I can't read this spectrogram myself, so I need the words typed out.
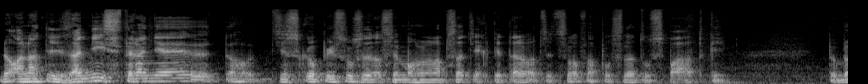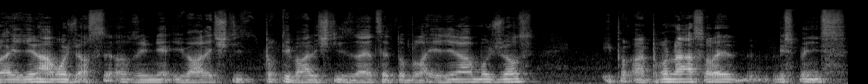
No a na té zadní straně toho tiskopisu se zase mohlo napsat těch 25 slov a poslat to zpátky. To byla jediná možnost, a zřejmě i váleční, pro ty váleční zajace to byla jediná možnost. I pro, a pro nás, ale my jsme nic,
